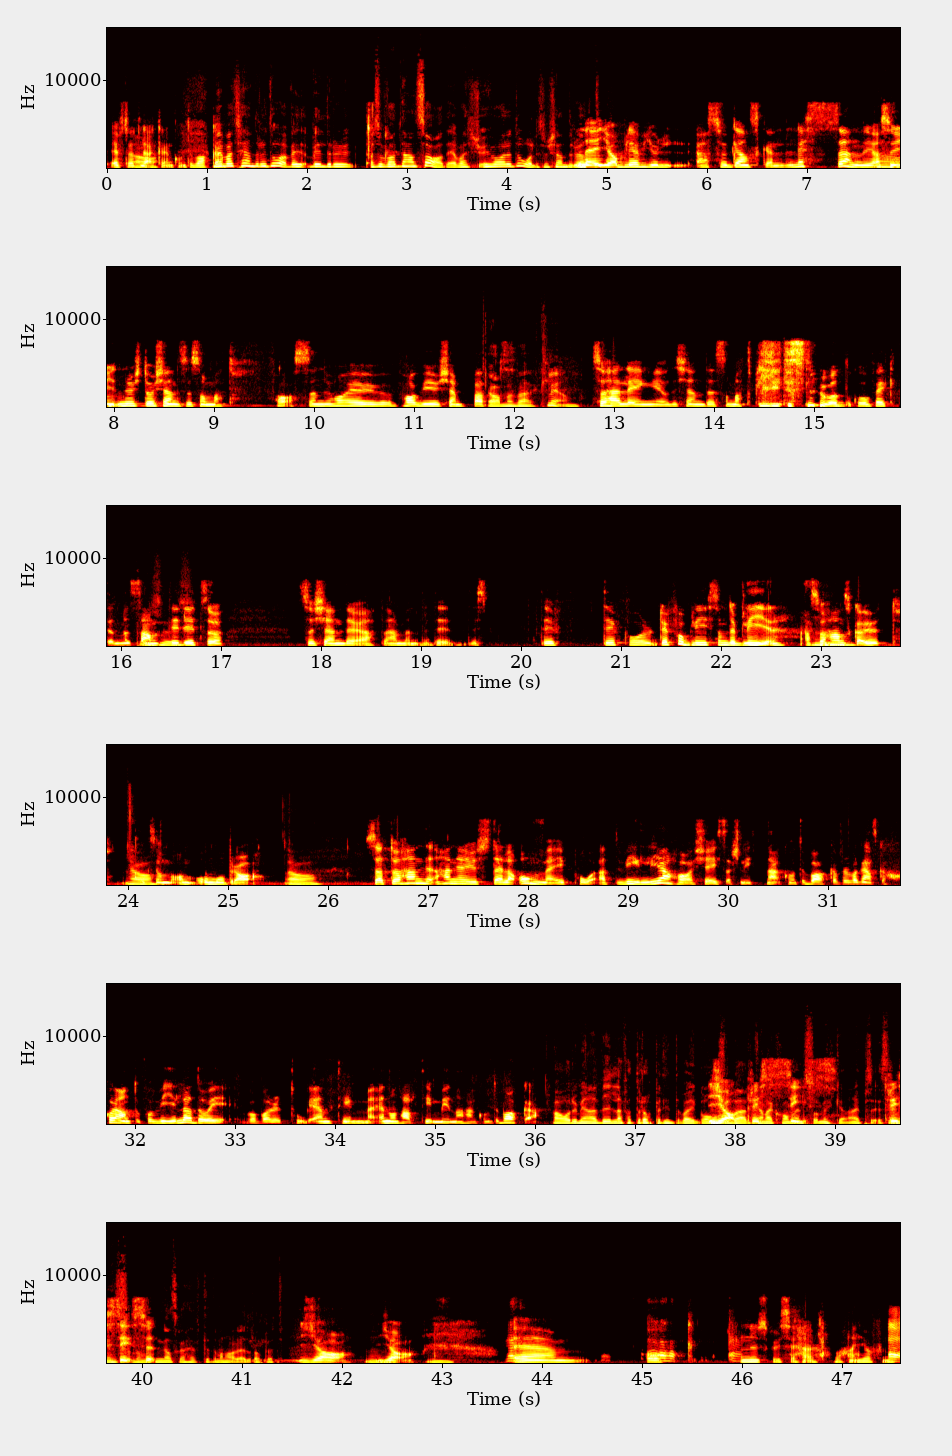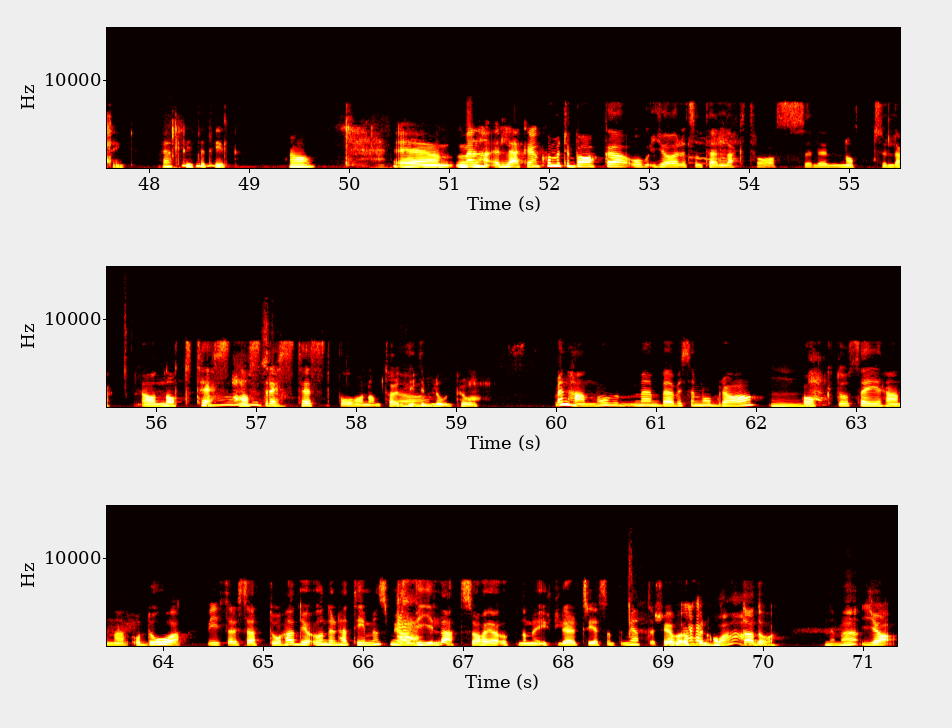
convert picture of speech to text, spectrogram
efter att Ja. läkaren kom tillbaka. Men vad kände du då? Vill, du, alltså vad, när han sa det, vad, hur var det då? Liksom, kände du att, Nej, jag blev ju alltså, ganska ledsen. Alltså, Ja. nu, då kändes det som att fasen, nu har, ju, har vi ju kämpat Ja, men verkligen. så här länge och det kändes som att bli lite snuvad på konfekten. Men samtidigt så, så kände jag att nej, men det, det, det, det, får, det får bli som det blir. Alltså han ska ut liksom, och, och må bra. Ja. Så att då hann, hann jag ju ställa om mig på att vilja ha kejsarsnitt när han kom tillbaka. För det var ganska skönt att få vila då i, vad var det tog, en timme, en och en halv timme innan han kom tillbaka. ja, och du menar vila för att droppet inte var igång Ja, så verkarna kom inte precis. så mycket? Nej, precis. Precis. Det var ganska häftigt när man har det droppet. Ja, Mm. ja. Ehm, och nu ska vi se här vad han gör för någonting. Ät lite till. Ja. Ehm, men läkaren kommer tillbaka och gör ett sånt här laktas eller något, ja, något test, Ah, något stresstest på honom, tar ett Ja. litet blodprov. Men han mår, men bebisen mår bra Mm. och då säger han att, och då visar det sig att då hade jag under den här timmen som jag har vilat så har jag öppnat mig ytterligare tre centimeter så jag var öppen åtta då. Nej, men Ja,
